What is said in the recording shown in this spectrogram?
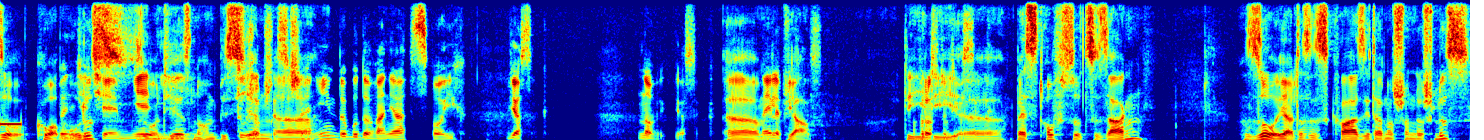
So, Koop-Modus. So, und hier ist noch ein Dużo bisschen äh, do budowania swoich wiosek. Nowych wiosek. ähm, Najlepszych ja, wiosek. die, die äh, Best-of sozusagen. So, ja, das ist quasi dann noch schon der Schluss.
